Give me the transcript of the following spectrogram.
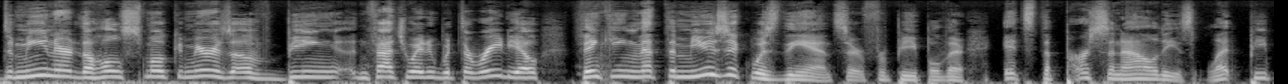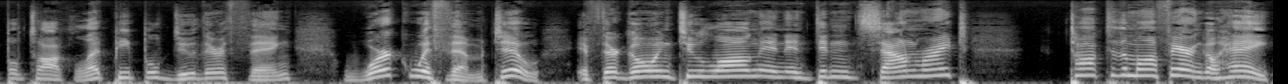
demeanor, the whole smoke and mirrors of being infatuated with the radio, thinking that the music was the answer for people there. It's the personalities. Let people talk. Let people do their thing. Work with them too. If they're going too long and it didn't sound right, talk to them off air and go, Hey,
